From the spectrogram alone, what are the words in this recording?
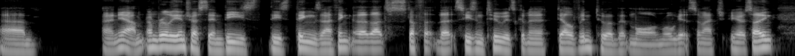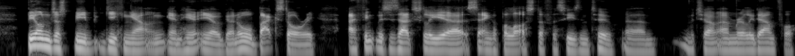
Um, and yeah, I'm, I'm really interested in these these things, and I think that that's stuff that, that season two is going to delve into a bit more, and we'll get some actually. You know, so I think beyond just me geeking out and, and hearing, you know, going, oh, backstory. I think this is actually uh, setting up a lot of stuff for season two, um, which I'm, I'm really down for.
